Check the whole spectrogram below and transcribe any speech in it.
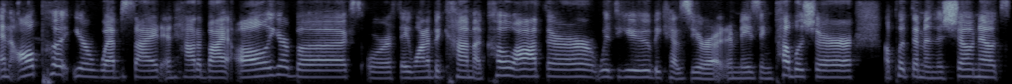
And I'll put your website and how to buy all your books, or if they want to become a co author with you because you're an amazing publisher, I'll put them in the show notes.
